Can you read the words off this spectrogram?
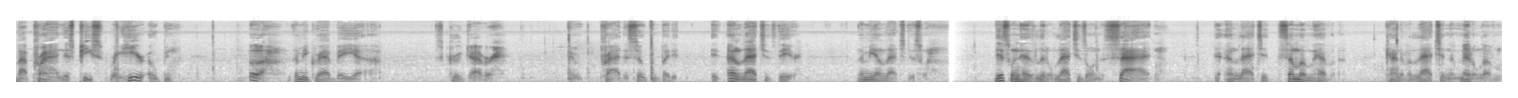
by prying this piece right here open. Ugh, let me grab a uh, screwdriver and pry this open, but it, it unlatches there. Let me unlatch this one. This one has little latches on the side that unlatch it. Some of them have a kind of a latch in the middle of them.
